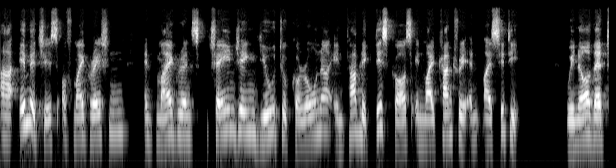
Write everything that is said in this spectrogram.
are images of migration and migrants changing due to corona in public discourse in my country and my city? We know that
